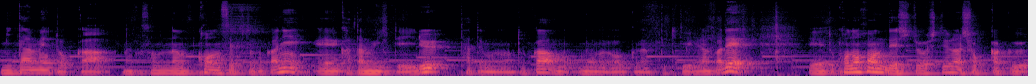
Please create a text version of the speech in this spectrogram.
見た目とかなんかそんなコンセプトとかに、えー傾いている建物とかもものが多くなってきている中で、えー、とこの本で主張しているのは触覚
